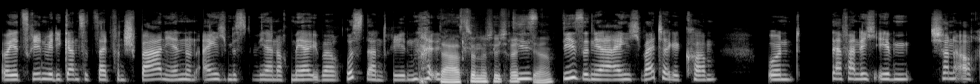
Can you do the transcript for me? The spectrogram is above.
Aber jetzt reden wir die ganze Zeit von Spanien und eigentlich müssten wir ja noch mehr über Russland reden. Weil da hast du natürlich die, recht, ja. Die sind ja eigentlich weitergekommen. Und da fand ich eben schon auch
